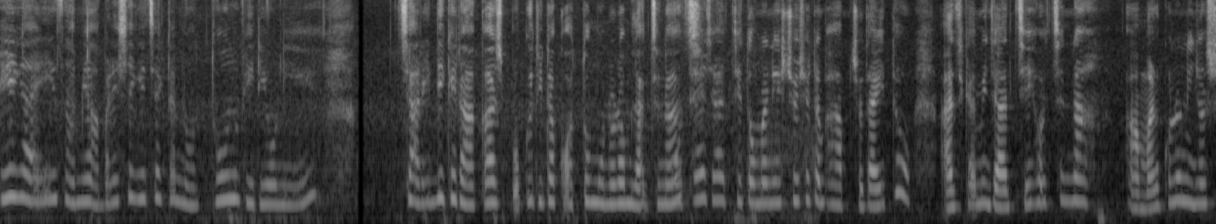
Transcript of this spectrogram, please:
হে গাইস আমি আবার এসে গেছি একটা নতুন ভিডিও নিয়ে। চারিদিকের আকাশ, প্রকৃতিটা কত মনোরম লাগছে না? কোথায় যাচ্ছি? তোমরা নিশ্চয়ই সেটা ভাবছ, তাই তো? আজকে আমি যাচ্ছি হচ্ছে, না, আমার কোনো নিজস্ব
